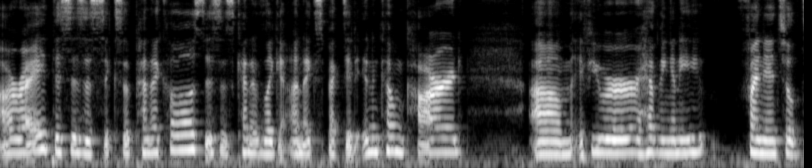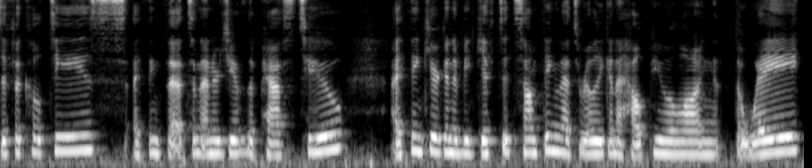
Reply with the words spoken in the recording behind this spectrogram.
All right, this is a Six of Pentacles. This is kind of like an unexpected income card. Um, if you were having any financial difficulties, I think that's an energy of the past too. I think you're going to be gifted something that's really going to help you along the way.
